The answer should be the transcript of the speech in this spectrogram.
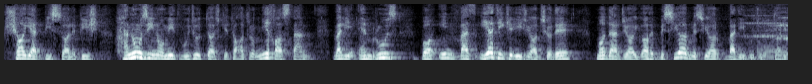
شاید 20 سال پیش هنوز این امید وجود داشت که تئاتر رو می‌خواستند ولی امروز با این وضعیتی که ایجاد شده ما در جایگاه بسیار بسیار بدی وجود داریم.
